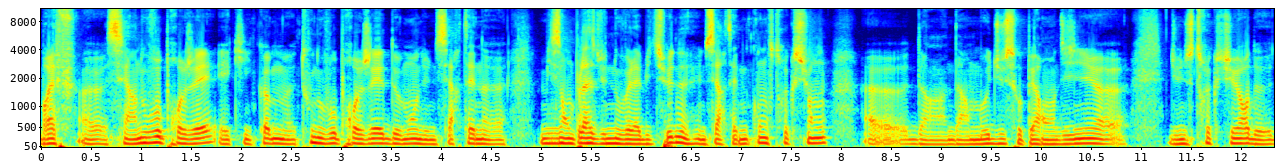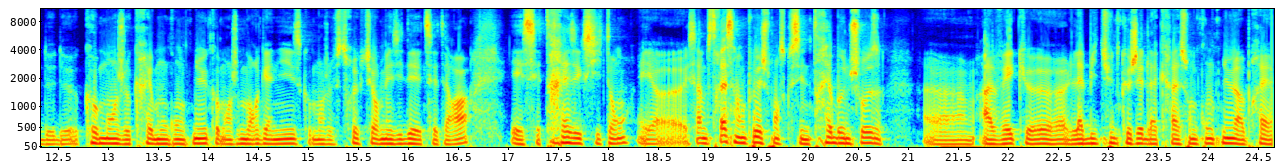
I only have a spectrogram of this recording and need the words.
Bref, euh, c'est un nouveau projet et qui, comme tout nouveau projet, demande une certaine euh, mise en place d'une nouvelle habitude, une certaine construction euh, d'un modus operandi, d'une structure de, comment je crée mon contenu, comment je m'organise, comment je structure mes idées, etc. Et c'est très excitant et, et ça me stresse un peu et je pense que c'est une très bonne chose avec euh, l'habitude que j'ai de la création de contenu après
